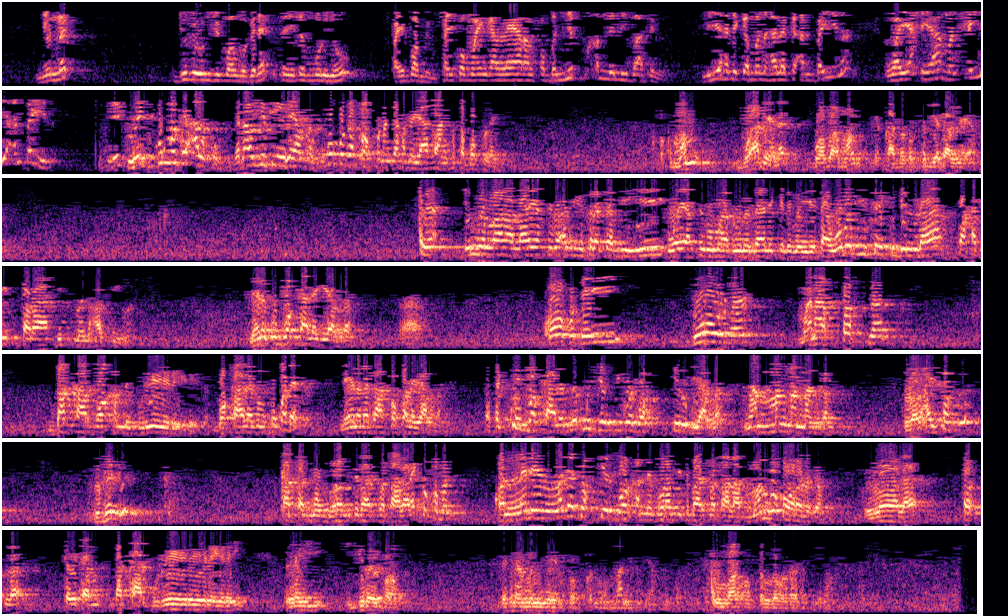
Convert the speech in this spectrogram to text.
ñun nag jógewuñ fi bomb bi rek te itam mënuñoo fay bomb bi fay ko mooy nga leeral ko ba ñëpp xam ne lii baatin la li yahlika man halaka an bayina wa yaxya man xayya an bayina léegi ku bëgg a alku gannaaw yëf yi nga yàlla ku ko bëgg a topp nag nga xam ne yaa sànq sa bopp lay kooku moom bu amee nag boobaa moom xaar na ko sa jëgal na yàlla inna allaha la yaxfiru an yusraka bihi wa yaxfiru ma duna dalika liman yasha wa man yushrik billah faqad iftara isman azima nee na ku bokkaale ak yàlla waaw kooku day dóor na maanaam tos na bàkkaar boo xam ne bu réy réy bokkaale moom ku ko def nee na da ngaa soppal yàlla parce que kuy bokkaale la mu jël di ko jox cërub yàlla naan man na nangam loolu ay sopp la du dëgg kàttan moom borom bi tabaraka wa taala rek ko ko mën kon leneen la nga jox cër boo xam ne borom bi tabaraka wa taala moom nga ko waroon a jox loola sos la te itam bakkaar bu rëy rëy rëy rëy lay jural borom def naa mën ngeen foofu kon moom man allahu akbar wa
